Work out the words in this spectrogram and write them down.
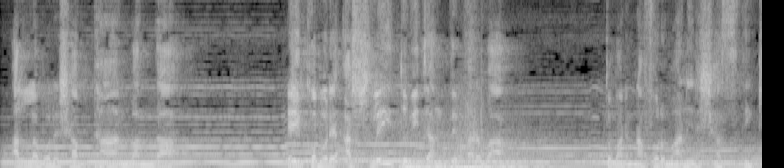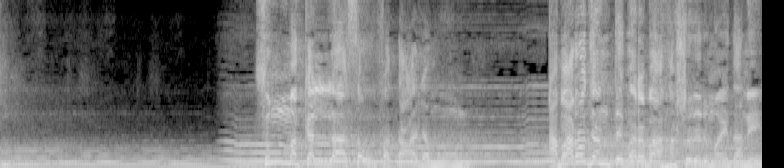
আল্লাহ বলে, সাবধান বান্দা। এই কবরে আসলেই তুমি জানতে পারবা তোমার নাফরমানির শাস্তি কি। আবারও জানতে পারবা হাসরের ময়দানে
